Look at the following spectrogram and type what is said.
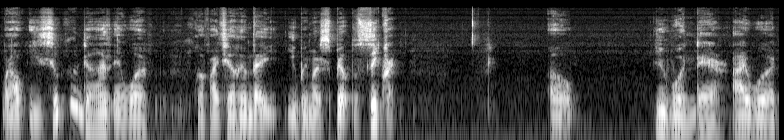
Well, Izuku does, and what, what if I tell him that you pretty much spilt the secret? Oh, you wouldn't dare. I would.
